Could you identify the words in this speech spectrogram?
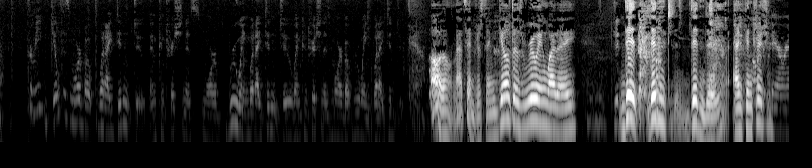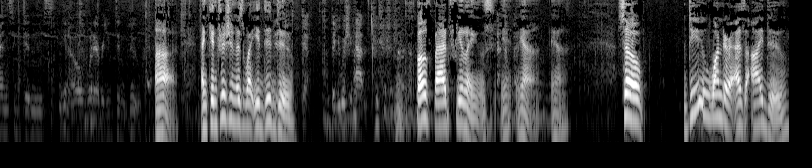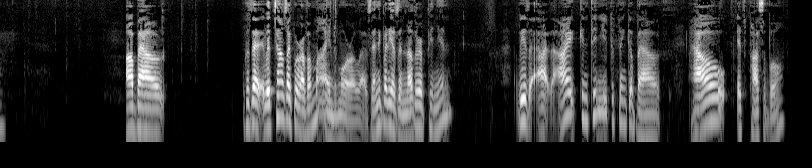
For me, guilt is more about what I didn't do, and contrition is more ruing what I didn't do, when contrition is more about ruing what I did do. Oh, that's interesting. Guilt is ruining what I Didn't did didn't didn't do, and contrition. parents who didn't, you know, whatever you didn't do. Ah, and contrition is what you did do. That you wish you hadn't. both bad feelings. Yeah, yeah. So, do you wonder, as I do, about because it sounds like we're of a mind, more or less. Anybody has another opinion? Because I, I continue to think about how it's possible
